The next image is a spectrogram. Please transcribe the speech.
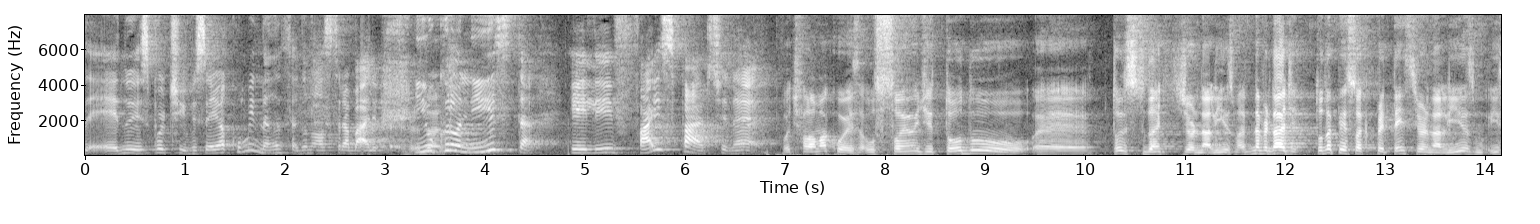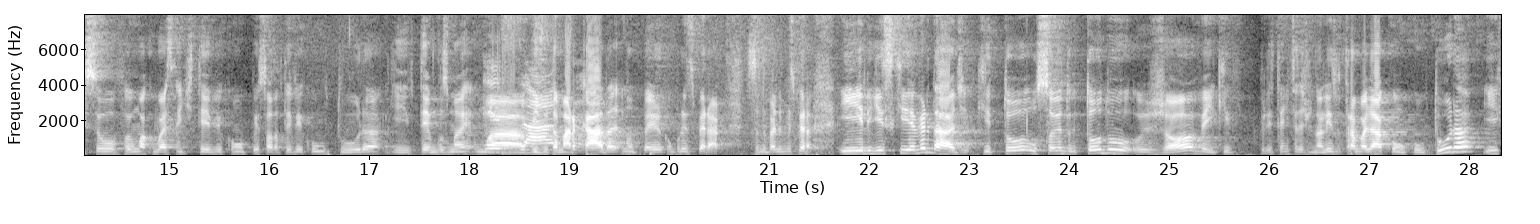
É, no esportivo. Isso aí é a culminância do nosso trabalho. É e o cronista ele faz parte, né? Vou te falar uma coisa, o sonho de todo, é, todo estudante de jornalismo, na verdade, toda pessoa que pretende ser jornalismo, isso foi uma conversa que a gente teve com o pessoal da TV Cultura, e temos uma, uma visita marcada, não percam por esperar, você não pode esperar. E ele disse que é verdade, que to, o sonho de todo jovem que pretende fazer jornalismo, trabalhar com cultura e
